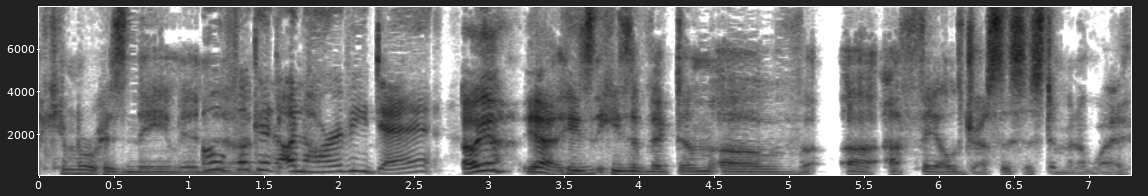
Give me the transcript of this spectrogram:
I can't remember his name in oh uh, fucking on harvey dent oh yeah yeah he's he's a victim of uh, a failed justice system in a way.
